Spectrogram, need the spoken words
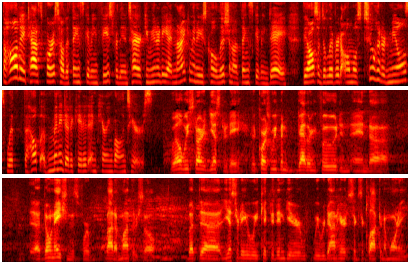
The Holiday Task Force held a Thanksgiving feast for the entire community at Nye Communities Coalition on Thanksgiving Day. They also delivered almost 200 meals with the help of many dedicated and caring volunteers. Well, we started yesterday. Of course, we've been gathering food and, and uh, uh, donations for about a month or so. But uh, yesterday we kicked it in gear. We were down here at six o'clock in the morning,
